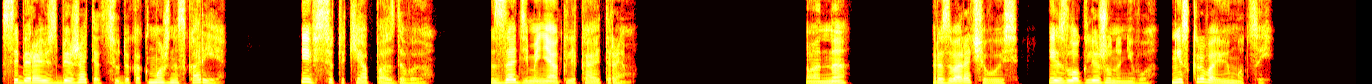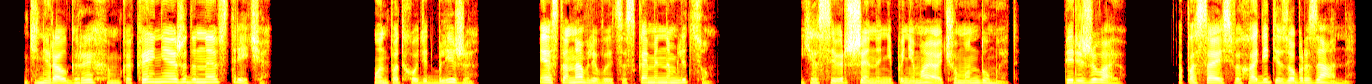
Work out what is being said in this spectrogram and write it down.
Собираюсь сбежать отсюда как можно скорее. И все таки опаздываю. Сзади меня окликает Рэм. «Анна?» Разворачиваюсь и зло гляжу на него, не скрываю эмоций. Генерал Грэхэм, какая неожиданная встреча. Он подходит ближе и останавливается с каменным лицом. Я совершенно не понимаю, о чем он думает. Переживаю, опасаясь выходить из образа Анны.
